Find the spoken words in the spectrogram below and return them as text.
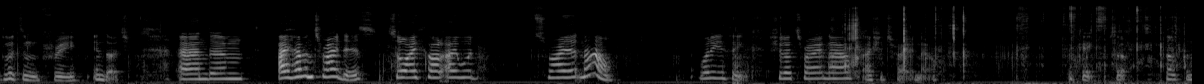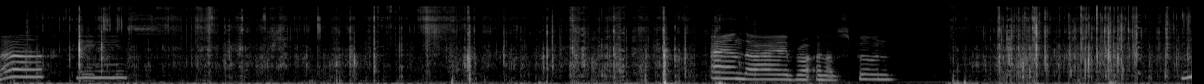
gluten free in Dutch. And um, I haven't tried this, so I thought I would try it now. What do you think? Should I try it now? I should try it now. Okay, so open up, please. And I brought another spoon. and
